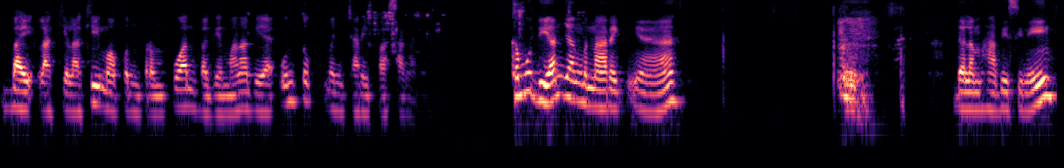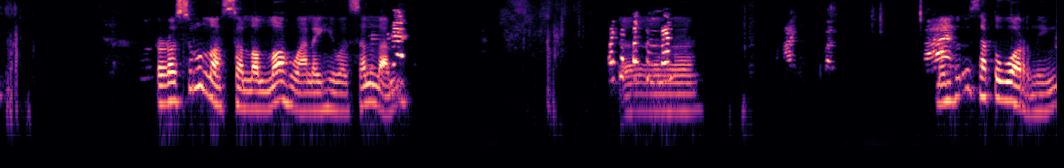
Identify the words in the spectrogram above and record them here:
baik laki-laki maupun perempuan bagaimana dia untuk mencari pasangannya. Kemudian yang menariknya dalam hadis ini Rasulullah Shallallahu Alaihi Wasallam uh, memberi satu warning.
